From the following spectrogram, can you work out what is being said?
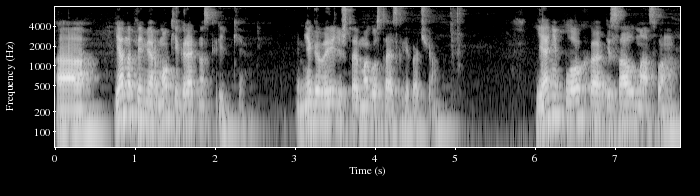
А, я, например, мог играть на скрипке. И мне говорили, что я могу стать скрипачом. Я неплохо писал маслом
